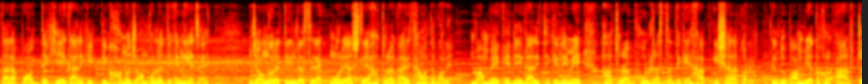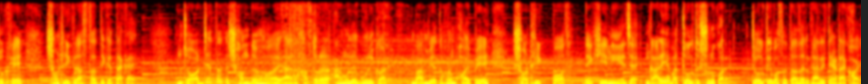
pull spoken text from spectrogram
তারা পথ দেখিয়ে গাড়িকে একটি ঘন জঙ্গলের দিকে নিয়ে যায়। জঙ্গলে তিন রাস্তার এক মোড়ে আসলে হাথোরা গাড়ি থামাতে বলে। বাম্বিয়াকে নিয়ে গাড়ি থেকে নেমে হাথোরা ভুল রাস্তার দিকে হাত ইশারা করে। কিন্তু বাম্বিয়া তখন আর চোখে সঠিক রাস্তার দিকে তাকায়। জর্জের তাতে সন্দেহ হয় আর হাতোরার আঙুলে গুলি করে। বাম্বিয়া তখন ভয় পেয়ে সঠিক পথ দেখিয়ে নিয়ে যায়। গাড়ি আবার চলতে শুরু করে। চলতি পথে তাদের গাড়িতে অ্যাটাক হয়।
